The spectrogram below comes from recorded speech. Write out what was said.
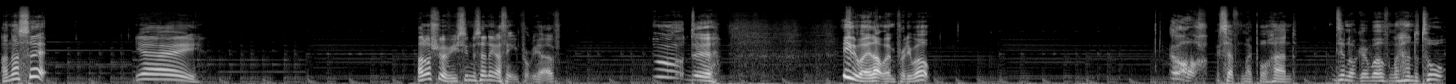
And that's it! Yay! I'm not sure, have you've seen this ending? I think you probably have. Oh dear! Either way, that went pretty well. Oh, except for my poor hand. Did not go well for my hand at all.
